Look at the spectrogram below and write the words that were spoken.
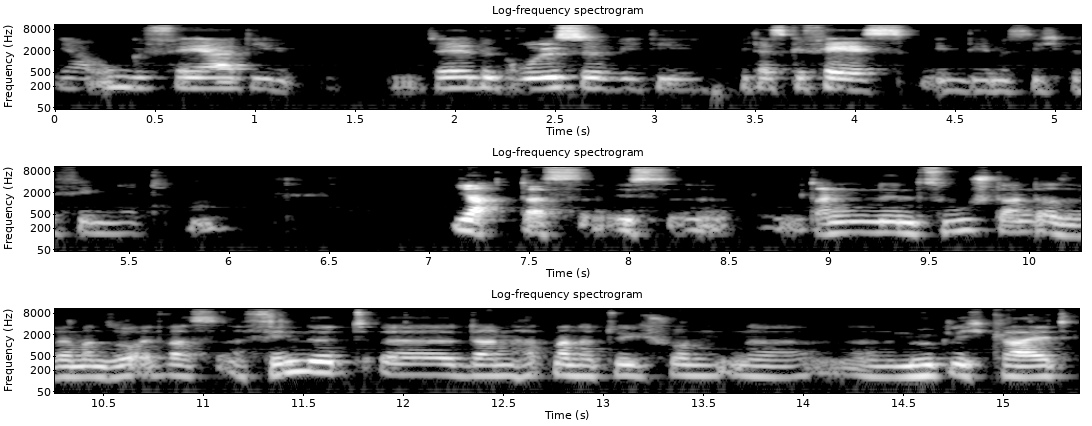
ja ungefähr dieselbe Größe wie, die, wie das Gefäß, in dem es sich befindet. Ne? Ja, das ist äh, dann ein Zustand, also wenn man so etwas findet, äh, dann hat man natürlich schon eine, eine, Möglichkeit,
